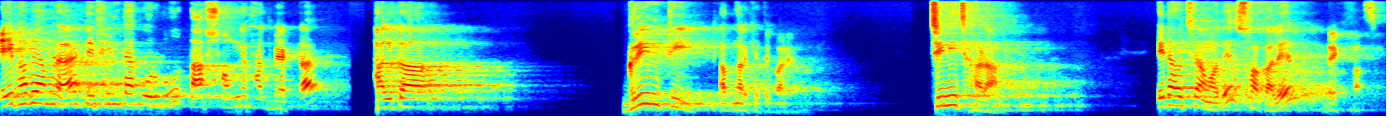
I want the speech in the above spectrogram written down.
এইভাবে আমরা টিফিনটা করব, তার সঙ্গে থাকবে একটা হালকা গ্রিন টি আপনার খেতে পারেন। চিনি ছাড়া। এটা হচ্ছে আমাদের সকালের ব্রেকফাস্ট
